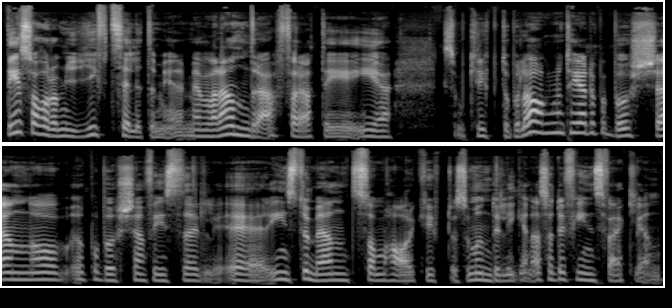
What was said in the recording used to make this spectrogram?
dels så har de ju gift sig lite mer med varandra för att det är liksom kryptobolag noterade på börsen och på börsen finns det eh, instrument som har krypto som underliggande. Alltså det finns verkligen,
